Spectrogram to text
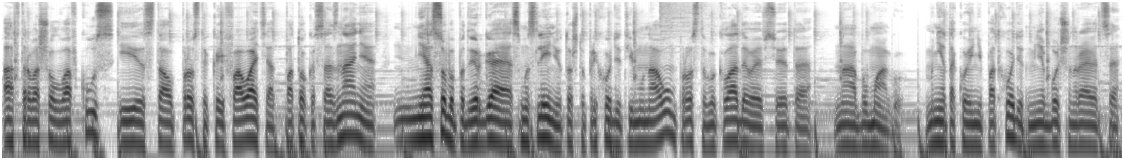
Автор вошел во вкус и стал просто кайфовать от потока сознания, не особо подвергая осмыслению то, что приходит ему на ум, просто выкладывая все это на бумагу. Мне такое не подходит, мне больше нравятся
